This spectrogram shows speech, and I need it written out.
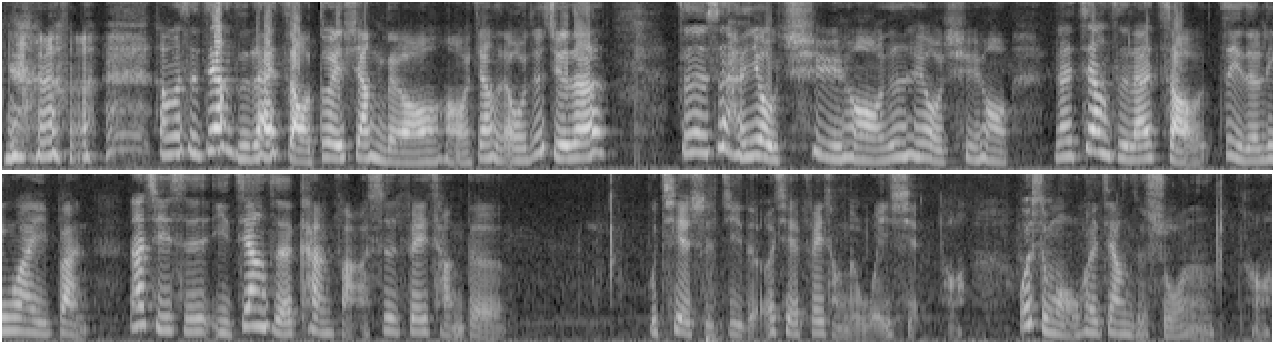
他们是这样子来找对象的哦，好，这样子我就觉得真的是很有趣哦，真的很有趣哦，来这样子来找自己的另外一半。那其实以这样子的看法是非常的不切实际的，而且非常的危险哈。为什么我会这样子说呢？好，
